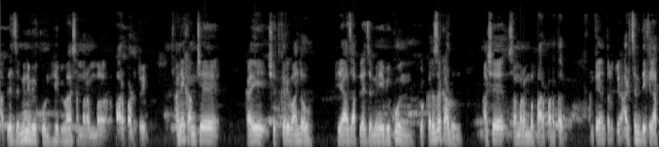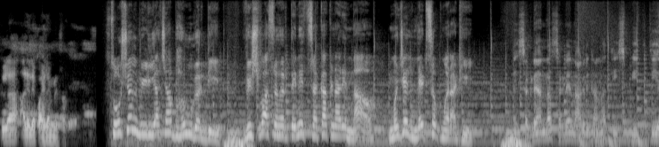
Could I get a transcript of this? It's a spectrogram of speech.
आपल्या जमिनी विकून हे विवाह समारंभ पार पाडतोय. अनेक आमचे काही शेतकरी बांधव हे आज आपल्या जमिनी विकून किंवा कर्ज काढून असे समारंभ पार पाडतात. आणि त्यानंतर ते अडचणी देखील आपल्याला आलेल्या पाहायला मिळतात. सोशल मीडियाच्या भाऊ गर्दीत विश्वासार्हतेने चकाकणारे नाव म्हणजे लेट्सअप मराठी. नाही सगळ्यांना सगळ्या नागरिकांना ती स्पीच ती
